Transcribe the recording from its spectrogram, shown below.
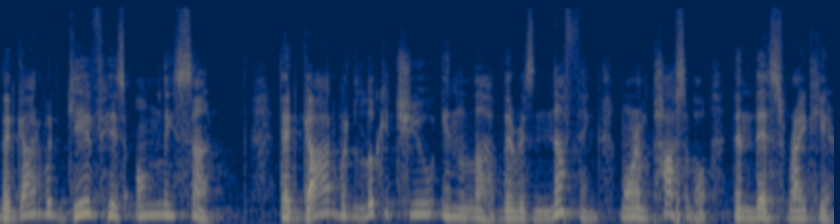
that God would give his only son, that God would look at you in love. There is nothing more impossible than this right here.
